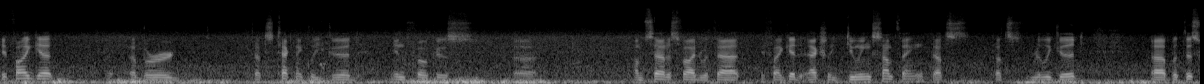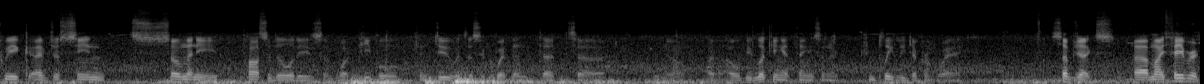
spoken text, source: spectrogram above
If I get a bird that's technically good, in focus, uh, I'm satisfied with that. If I get actually doing something, that's that's really good. Uh, but this week I've just seen so many possibilities of what people can do with this equipment that uh, you know I, I, will be looking at things in a completely different way. Subjects. Uh, my favorite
